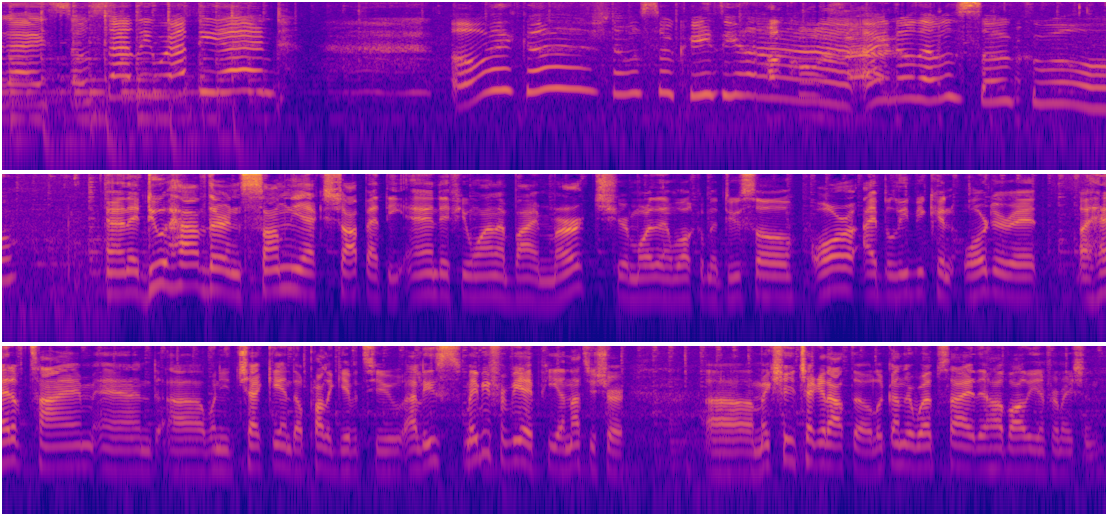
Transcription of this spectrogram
You guys. So sadly, we're at the end. Oh my gosh, that was so crazy, huh? How cool is that? I know that was so cool. And they do have their Insomniac shop at the end if you want to buy merch. You're more than welcome to do so. Or I believe you can order it ahead of time and uh, when you check in, they'll probably give it to you. At least maybe for VIP, I'm not too sure. Uh, make sure you check it out though. Look on their website, they'll have all the information.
